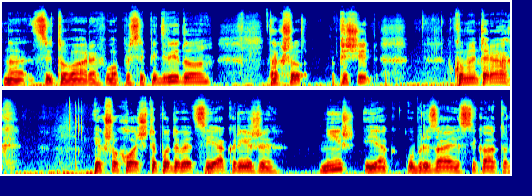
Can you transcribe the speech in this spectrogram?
на ці товари в описі під відео. Так що пишіть в коментарях, якщо хочете подивитися, як ріже ніж і як обрізає секатор.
